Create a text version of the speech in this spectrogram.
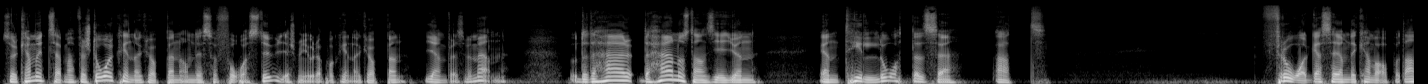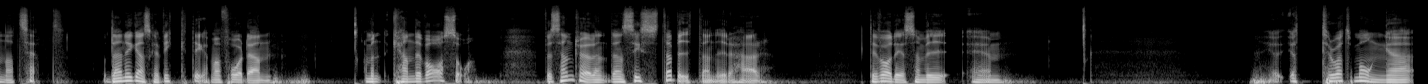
Så då kan man inte säga att man förstår kvinnokroppen om det är så få studier som är gjorda på kvinnokroppen jämfört med män. Och det här, det här någonstans ger ju en, en tillåtelse att fråga sig om det kan vara på ett annat sätt. Och den är ganska viktig, att man får den, men kan det vara så? För sen tror jag den, den sista biten i det här, det var det som vi... Eh, jag, jag tror att många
